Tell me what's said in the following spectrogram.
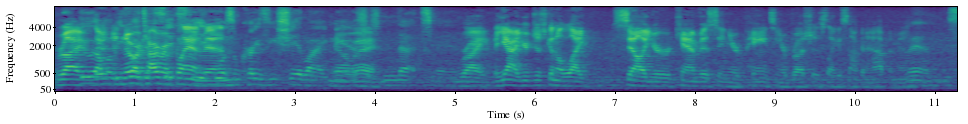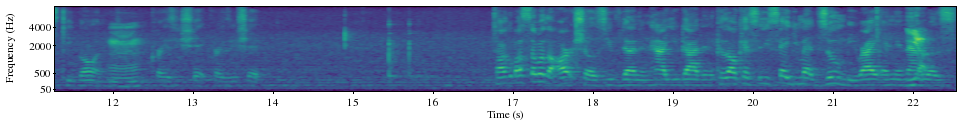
Right. dude, There- there's no retirement plan, man. Doing some crazy shit, like No man, way. it's just nuts, man. Right. Yeah, you're just gonna like sell your canvas and your paints and your brushes. Like it's not gonna happen, man. Man, just keep going. hmm Crazy shit, crazy shit. Talk about some of the art shows you've done and how you got it. Because okay, so you said you met Zumbi, right? And then that Yeah. was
